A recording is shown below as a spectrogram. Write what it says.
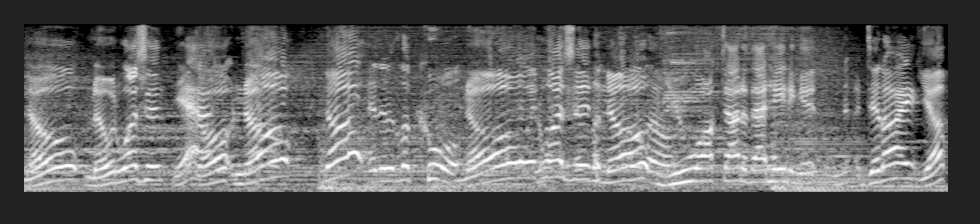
No, no, it wasn't. Yeah. No, no, no, It, it looked cool. no, it wasn't. looked cool, No, though. you walked out of that hating it. N- Did I? Yep.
